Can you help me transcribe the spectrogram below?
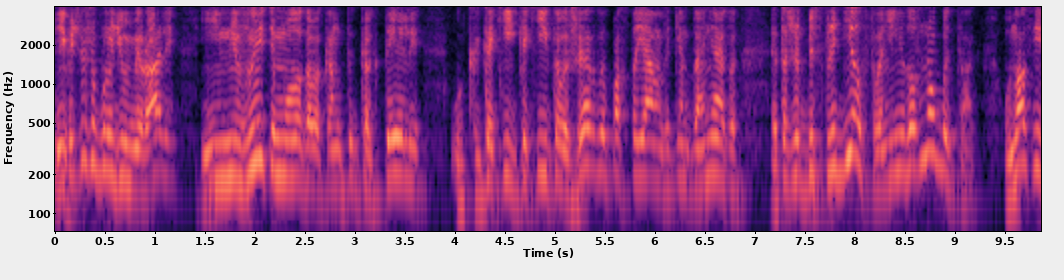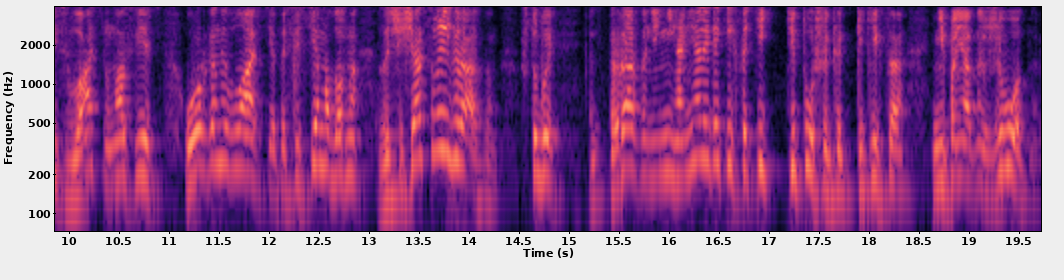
И не хочу, чтобы люди умирали. И не нужны эти молотово коктейли, какие, какие-то жертвы постоянно за кем-то гоняются. Это же беспредел, в стране не должно быть так. У нас есть власть, у нас есть органы власти. Эта система должна защищать своих граждан, чтобы граждане не гоняли каких-то как- каких-то непонятных животных.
